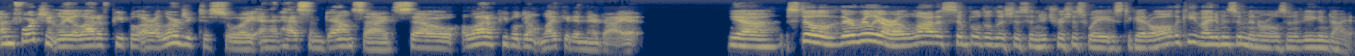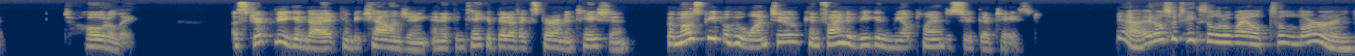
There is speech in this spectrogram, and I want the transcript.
Unfortunately, a lot of people are allergic to soy and it has some downsides. So a lot of people don't like it in their diet. Yeah, still, there really are a lot of simple, delicious, and nutritious ways to get all the key vitamins and minerals in a vegan diet. Totally. A strict vegan diet can be challenging and it can take a bit of experimentation, but most people who want to can find a vegan meal plan to suit their taste. Yeah, it also takes a little while to learn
